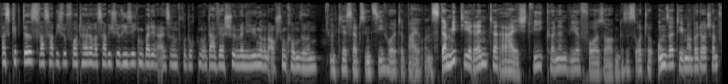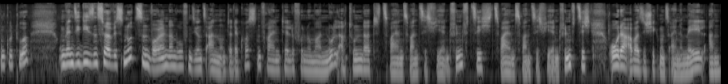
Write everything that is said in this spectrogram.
was gibt es, was habe ich für Vorteile, was habe ich für Risiken bei den einzelnen Produkten. Und da wäre schön, wenn die Jüngeren auch schon kommen würden. Und deshalb sind Sie heute bei uns. Damit die Rente reicht, wie können wir vorsorgen? Das ist heute unser Thema bei Deutschlandfunk Kultur. Und wenn Sie diesen Service nutzen wollen, dann rufen rufen Sie uns an unter der kostenfreien Telefonnummer 0800 22 54 22 54 oder aber Sie schicken uns eine Mail an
